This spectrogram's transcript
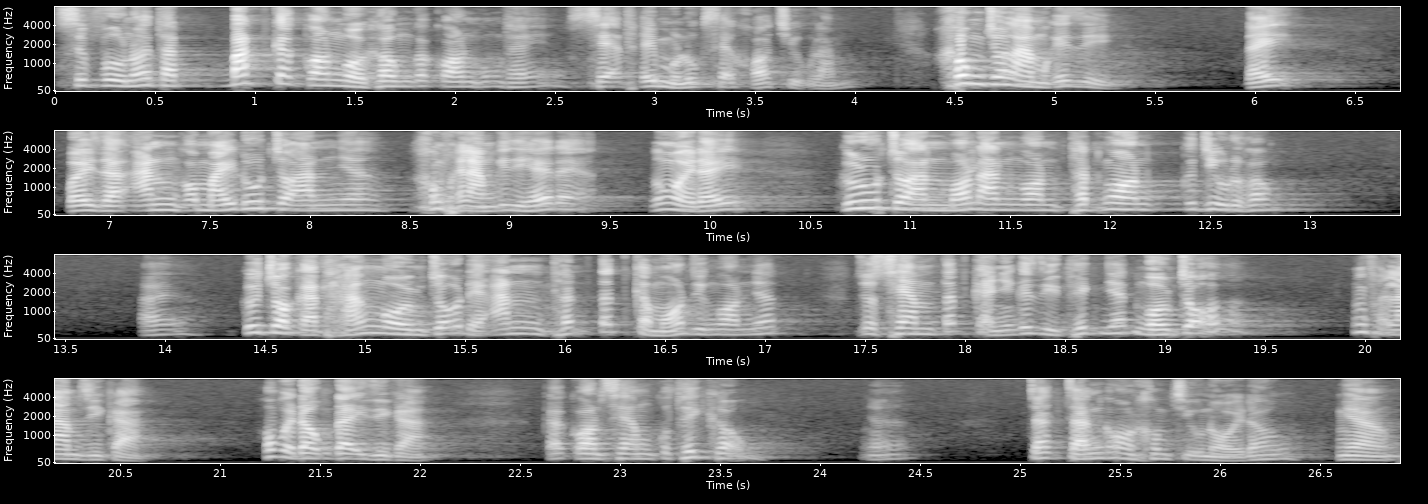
sư phụ nói thật bắt các con ngồi không các con cũng thấy sẽ thấy một lúc sẽ khó chịu lắm. Không cho làm một cái gì. Đấy bây giờ ăn có máy đút cho ăn nhá không phải làm cái gì hết đấy cứ ngồi đấy cứ đút cho ăn món ăn ngon thật ngon cứ chịu được không? Đấy. cứ cho cả tháng ngồi một chỗ để ăn tất cả món gì ngon nhất cho xem tất cả những cái gì thích nhất ngồi một chỗ thôi. Không phải làm gì cả. Không phải động đậy gì cả. Các con xem có thích không? Đấy. chắc chắn con không chịu nổi đâu. Nghe không?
